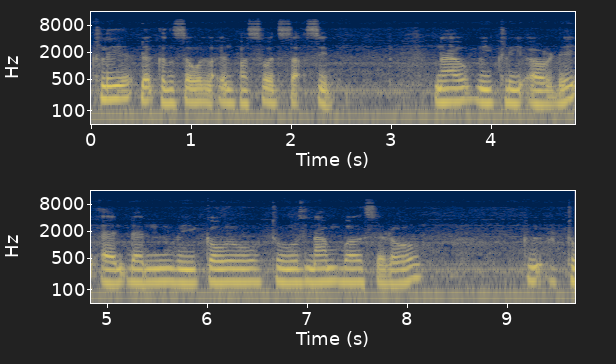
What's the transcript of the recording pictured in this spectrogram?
clear the console login password succeed now we clear already and then we go to number zero to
